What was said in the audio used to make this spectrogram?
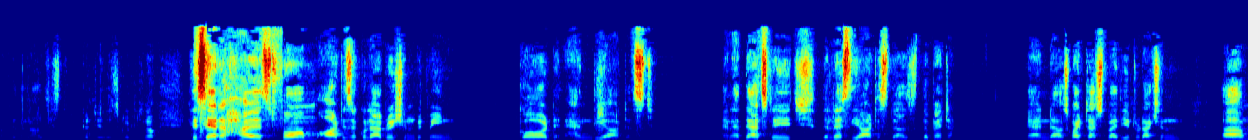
Okay, then I'll just continue the script. You know, they say at the highest form, art is a collaboration between God and the artist. And at that stage, the less the artist does, the better. And I was quite touched by the introduction. Um,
